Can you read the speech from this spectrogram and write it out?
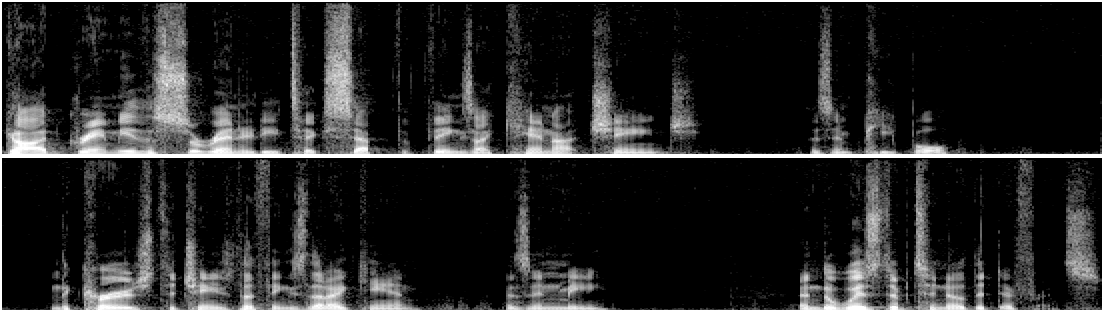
God, grant me the serenity to accept the things I cannot change, as in people, and the courage to change the things that I can, as in me, and the wisdom to know the difference.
